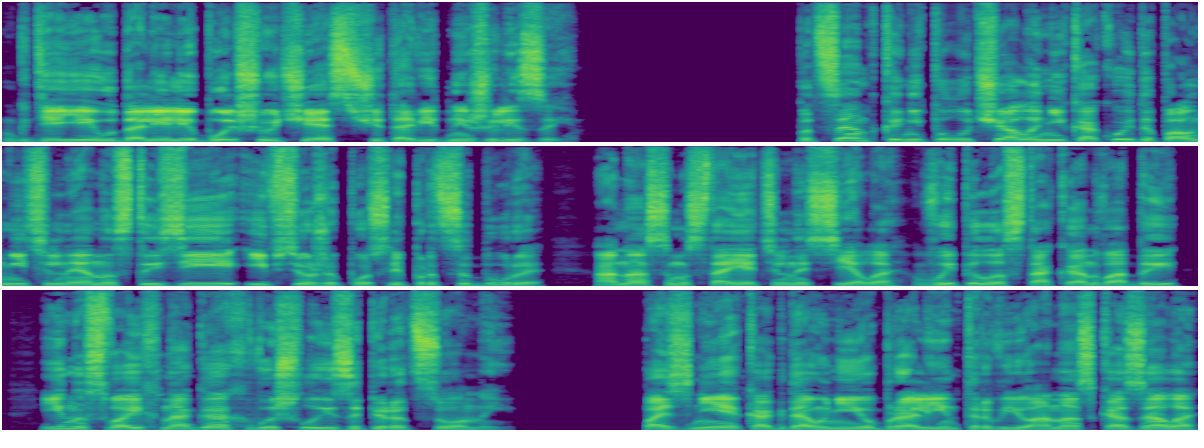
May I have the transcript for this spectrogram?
где ей удалили большую часть щитовидной железы. Пациентка не получала никакой дополнительной анестезии, и все же после процедуры она самостоятельно села, выпила стакан воды и на своих ногах вышла из операционной. Позднее, когда у нее брали интервью, она сказала,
